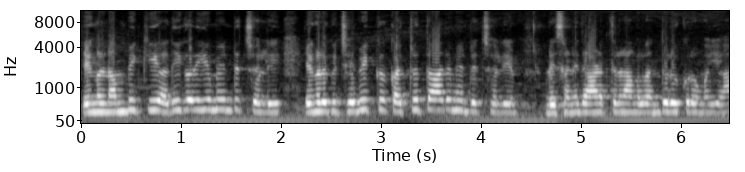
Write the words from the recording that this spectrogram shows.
எங்கள் நம்பிக்கை அதிகரியும் என்று சொல்லி எங்களுக்கு ஜெபிக்க கற்றுத்தாரும் என்று சொல்லி உடைய சன்னிதானத்தில் நாங்கள் வந்திருக்கிறோம் ஐயா.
